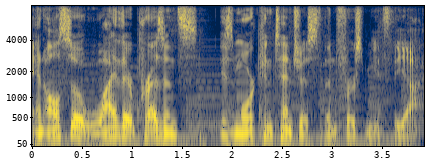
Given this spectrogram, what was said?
and also why their presence is more contentious than first meets the eye.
